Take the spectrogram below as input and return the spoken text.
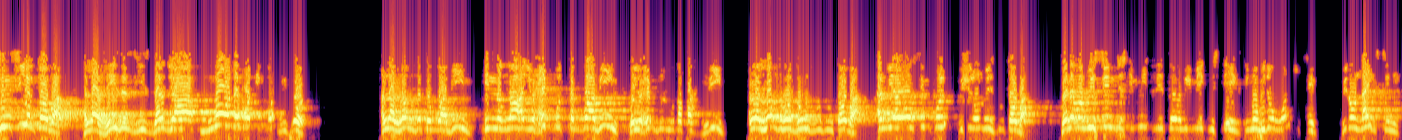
sincere tawbah, Allah raises his darjah more than what it was before. Allah loves the tawwabin. Inna Allah yuhibbu tawwabin wa yuhibbu al-mutatahhirin. Allah loves those who do tawbah. And we are all sinful, we should always do tawbah. Whenever we sin, just immediately we make mistakes. You know, we don't want to sin. We don't like sinning.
